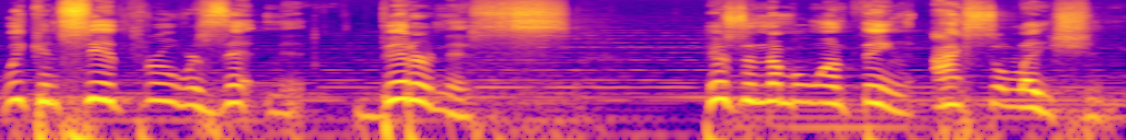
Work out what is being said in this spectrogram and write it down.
We can see it through resentment, bitterness. Here's the number one thing isolation.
